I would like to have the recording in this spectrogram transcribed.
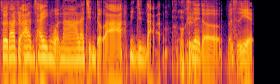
所以他就按蔡英文啊、赖清德啊、民进党 OK 之类的粉丝页，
